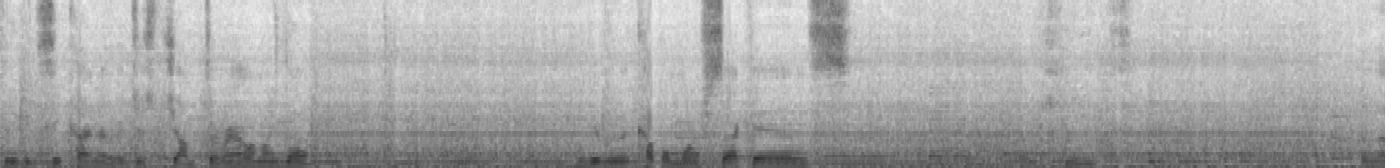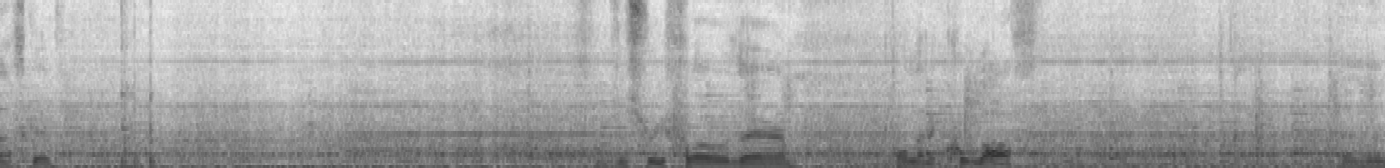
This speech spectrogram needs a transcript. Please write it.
So you can see kind of it just jumped around like that. We'll give it a couple more seconds of heat. And that's good. So just reflow there. We'll let it cool off. And then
